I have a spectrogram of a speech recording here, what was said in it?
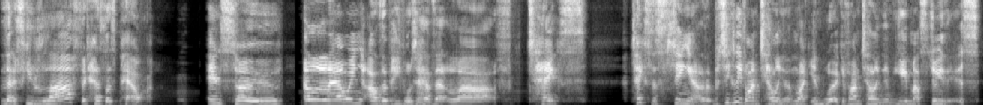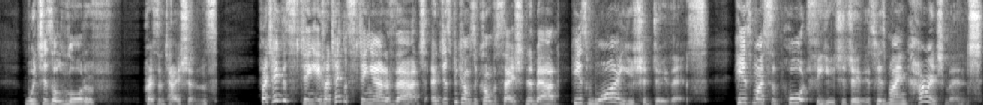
that if you laugh, it has less power. And so allowing other people to have that laugh takes takes the sting out of it, particularly if I'm telling them, like in work, if I'm telling them you must do this, which is a lot of presentations. If I take the sting, if I take the sting out of that, it just becomes a conversation about here's why you should do this. Here's my support for you to do this. Here's my encouragement.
